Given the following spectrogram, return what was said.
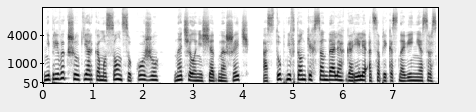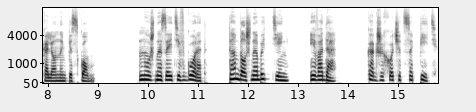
Не привыкшую к яркому солнцу кожу начала нещадно жечь, а ступни в тонких сандалях горели от соприкосновения с раскаленным песком. «Нужно зайти в город. Там должна быть тень и вода. Как же хочется пить!»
